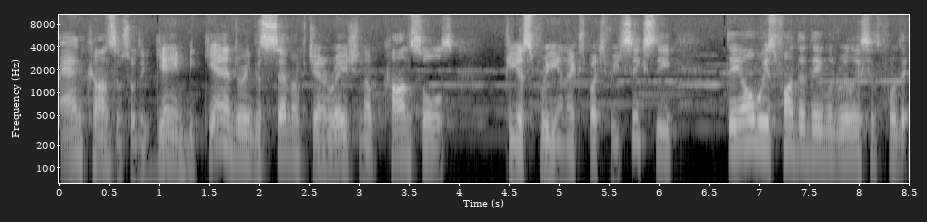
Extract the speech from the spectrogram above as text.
and concepts for the game began during the seventh generation of consoles, PS3 and Xbox 360, they always thought that they would release it for the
